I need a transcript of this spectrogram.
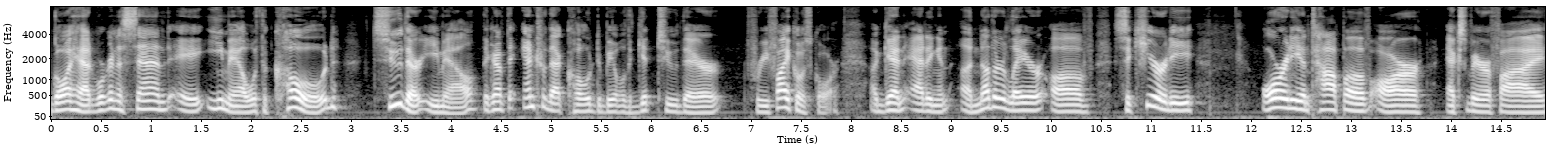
go ahead, we're going to send a email with a code to their email. They're going to have to enter that code to be able to get to their free FICO score. Again, adding an, another layer of security already on top of our X-Verify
